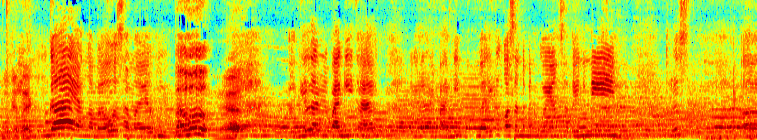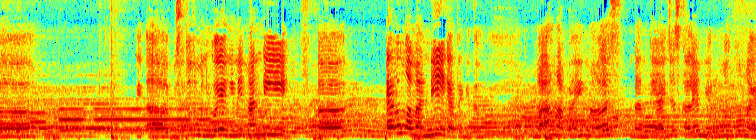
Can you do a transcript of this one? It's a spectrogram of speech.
ketek. enggak yang nggak bau sama yang bau. Ya. dia lari pagi kan. Dia lari pagi balik ke kosan temen gue yang satu ini nih. Terus eh di- eh, abis itu temen gue yang ini mandi. Eh eh lu nggak mandi? Kata gitu. Nggak ah ngapain? Males. Nanti aja sekalian di rumah gue nggak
